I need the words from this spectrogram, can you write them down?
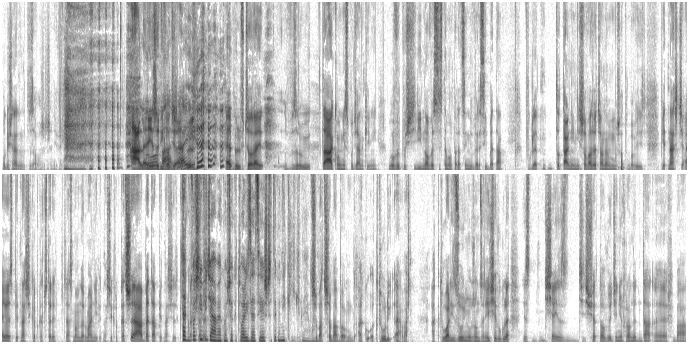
Mogę się nawet założyć, że nie wejdzie. Ale jeżeli chodzi o. Apple, Apple wczoraj zrobił taką niespodziankę mi, bo wypuścili nowy system operacyjny w wersji beta. W ogóle totalnie niszowa rzecz, ale muszę o tym powiedzieć. 15, iOS 15.4, teraz mam normalnie 15.3, a beta 15.4. Tak, właśnie widziałam jakąś aktualizację, jeszcze tego nie kliknęłam. Trzeba, trzeba, bo aktu- aktuali, a, właśnie, aktualizujmy urządzenie. Dzisiaj w ogóle jest, dzisiaj jest Światowy Dzień Ochrony da, e, chyba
